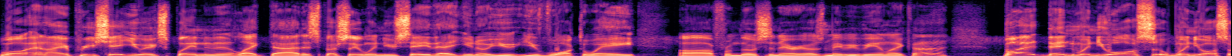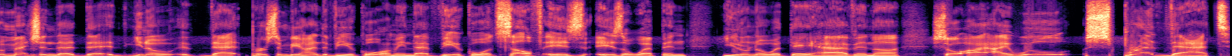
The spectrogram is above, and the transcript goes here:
Well, and I appreciate you explaining it like that, especially when you say that you know you you've walked away uh, from those scenarios, maybe being like, uh. But then when you also when you also mentioned that that you know that person behind the vehicle, I mean that vehicle itself is is a weapon. You don't know what they have, and uh, so I, I will spread that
